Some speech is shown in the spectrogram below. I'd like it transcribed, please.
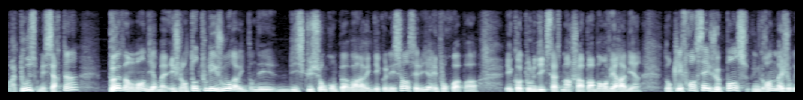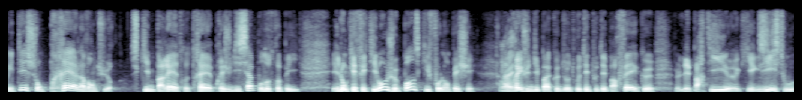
pas tous, mais certains, peuvent à un moment dire, bah, et je l'entends tous les jours avec, dans des discussions qu'on peut avoir avec des connaissances, et lui dire, et pourquoi pas? Et quand on nous dit que ça ne marchera pas, bah, on verra bien. Donc les Français, je pense, une grande majorité, sont prêts à l'aventure, ce qui me paraît être très préjudiciable pour notre pays. Et donc effectivement, je pense qu'il faut l'empêcher. Après, je ne dis pas que de l'autre côté tout est parfait et que les partis euh, qui existent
